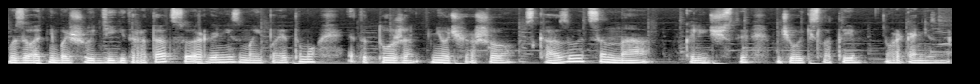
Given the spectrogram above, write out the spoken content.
вызывают небольшую дегидратацию организма, и поэтому это тоже не очень хорошо сказывается на количестве мочевой кислоты в организме.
